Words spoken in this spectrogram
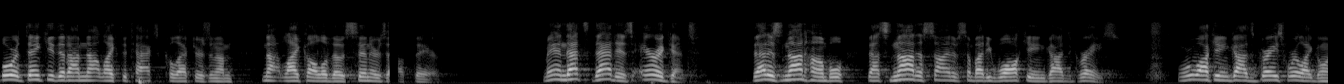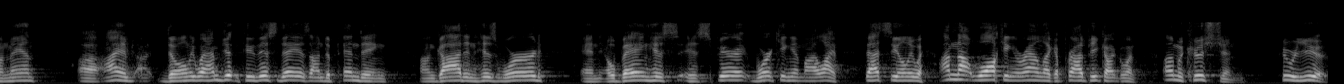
Lord, thank you that I'm not like the tax collectors and I'm not like all of those sinners out there. Man, that's, that is arrogant. That is not humble. That's not a sign of somebody walking in God's grace. When we're walking in God's grace, we're like going, man, uh, I am the only way I'm getting through this day is I'm depending on God and His Word and obeying His, His Spirit working in my life. That's the only way. I'm not walking around like a proud peacock going, I'm a Christian. Who are you?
